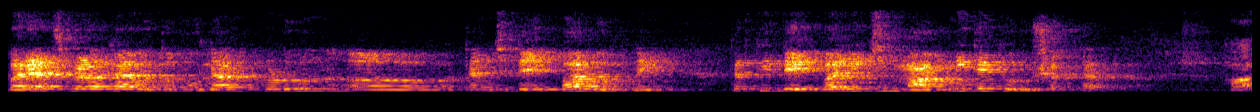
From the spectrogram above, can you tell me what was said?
बऱ्याच वेळा काय होतं मुलांकडून त्यांची देखभाल होत नाही तर ती देखभालीची मागणी ते करू शकतात का? हा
